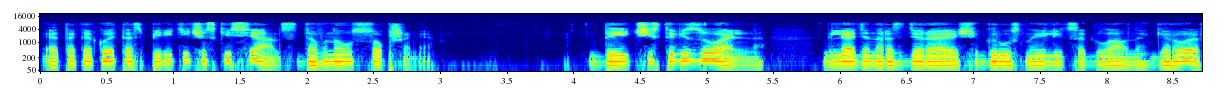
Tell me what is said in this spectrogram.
Это какой-то спиритический сеанс с давно усопшими. Да и чисто визуально, глядя на раздирающие грустные лица главных героев,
